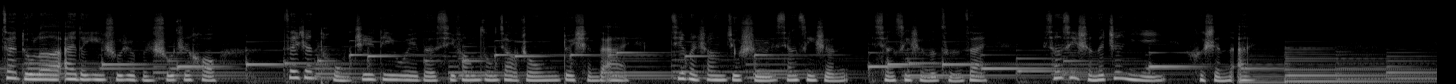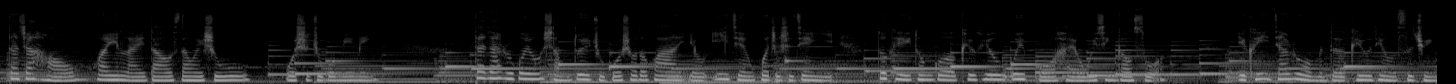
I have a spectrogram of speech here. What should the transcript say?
在读了《爱的艺术》这本书之后，在占统治地位的西方宗教中，对神的爱基本上就是相信神，相信神的存在，相信神的正义和神的爱。大家好，欢迎来到三味书屋，我是主播明玲。大家如果有想对主播说的话、有意见或者是建议，都可以通过 QQ、微博还有微信告诉我。也可以加入我们的 QQ 听友私群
